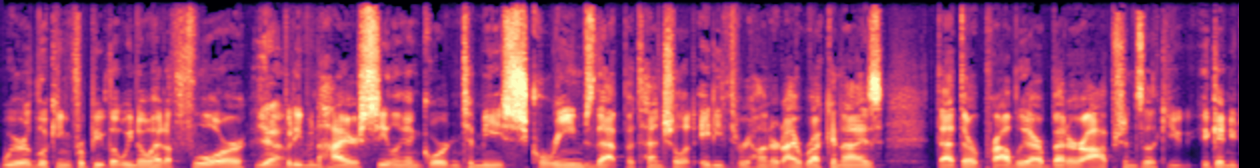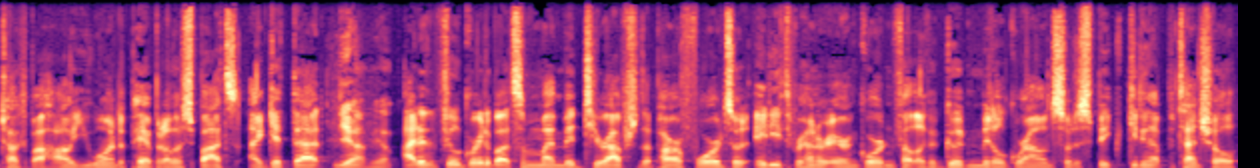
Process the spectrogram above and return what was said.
We were looking for people that we know had a floor, Yeah. but even higher ceiling. And Gordon to me screams that potential at 8,300. I recognize that there probably are better options. Like you again, you talked about how you wanted to pay up at other spots. I get that. Yeah, yeah. I didn't feel great about some of my mid tier options at power forward. So 8,300 Aaron Gordon felt like a good middle ground, so to speak, getting that potential.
